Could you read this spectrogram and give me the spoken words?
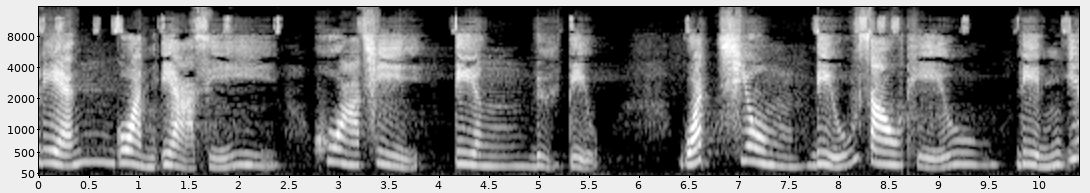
怜观夜时，花期定绿调。月上柳梢头，林玉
